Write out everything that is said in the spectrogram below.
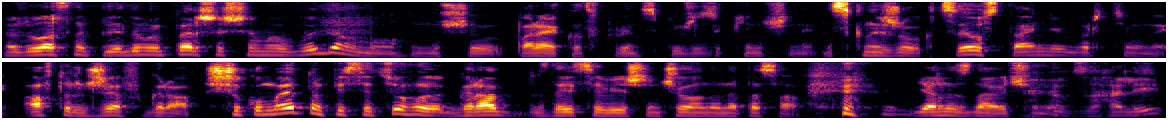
От, власне, я думаю, перше, що ми видамо, тому що переклад, в принципі, вже закінчений з книжок, це Останній вартівник. Автор Джеф Граб. Що кумедно, після цього Граб, здається, більше нічого не написав. Я не знаю чому. Взагалі.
